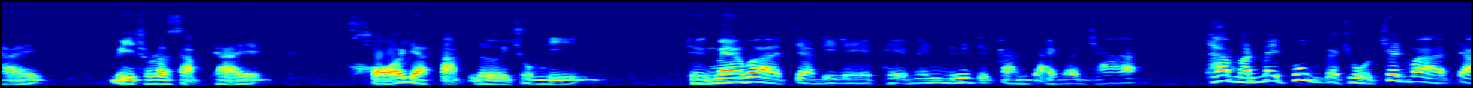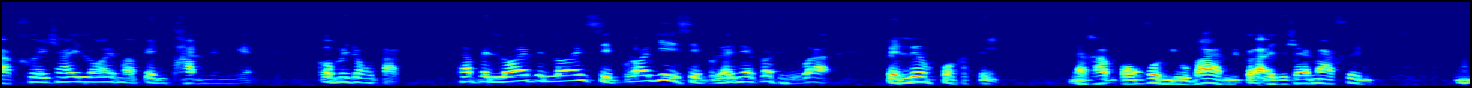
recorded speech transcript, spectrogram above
ใช้ มีโทรศัพท์ใช้ ขออย่าตัดเลยช่วงนี้ ถึงแม้ว่าจะดีเลย์เพย์เมนต์หรือการจ่ายเงินช้า ถ้ามันไม่พุ่งกระฉูด เช่นว่าจากเคยใช้ร้อยมาเป็นพันหนึ่งเนี่ย ก็ไม่ต้องตัด ถ้าเป็นร้อยเป็นร้อยสิบร้อยยี่สิบอะไรเนี่ยก็ถือว่าเป็นเรื่องปกตินะครับ ของคนอยู่บ้านก็อาจจะใช้มากขึ้นบ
